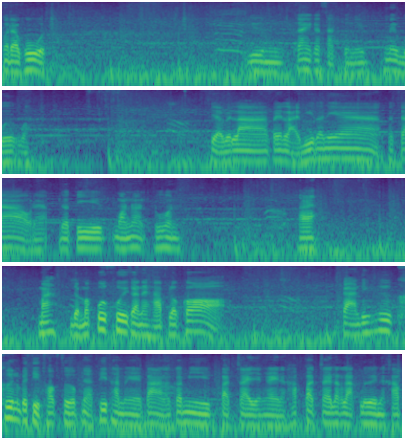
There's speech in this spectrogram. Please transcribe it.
มาดาพูด ยืนใกล้กษัตริย์ตัวนี้ไม่เวิร์กว่ะเสียเวลาไปหลายวิแล้วเนี่ยพระเจ้านะครับเดี๋ยวตีมอนก่อนทุกคนไปมาเดี๋ยวมาพูดคุยกันนะครับ แล้วก็ การที่ขึ้นไปติดท็อปเซิร์ฟเนี่ยพี่ทำยังไงบ้างแล้วก็มีปัจจัยยังไงนะครับ ปัจจัยหลัก ๆ เลยนะครับ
